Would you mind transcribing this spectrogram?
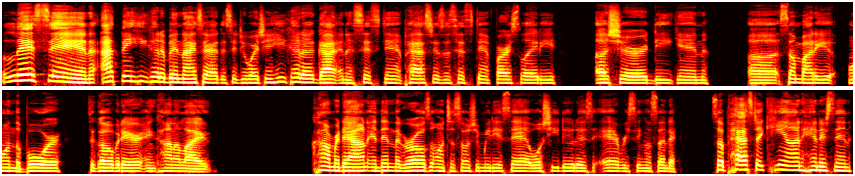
Listen, I think he could have been nicer at the situation. He could have got an assistant, pastor's assistant, first lady, usher, deacon, uh, somebody on the board to go over there and kind of like calm her down. And then the girls onto social media said, well, she do this every single Sunday. So Pastor Keion Henderson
